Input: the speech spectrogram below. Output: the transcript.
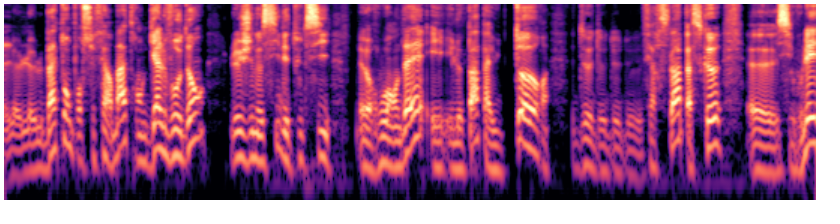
le, bâton pour se faire battre en galvaudant le génocide des Tutsis euh, rwandais, et, et, le pape a eu tort de, faire cela, parce que, euh, si vous voulez,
